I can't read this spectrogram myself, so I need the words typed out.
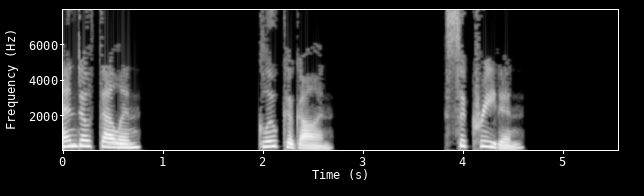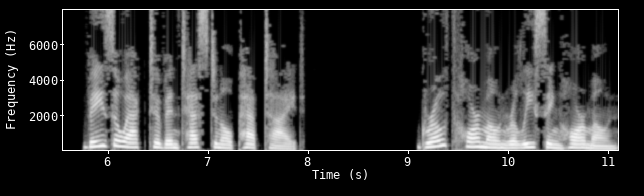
endothelin glucagon secretin vasoactive intestinal peptide growth hormone releasing hormone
